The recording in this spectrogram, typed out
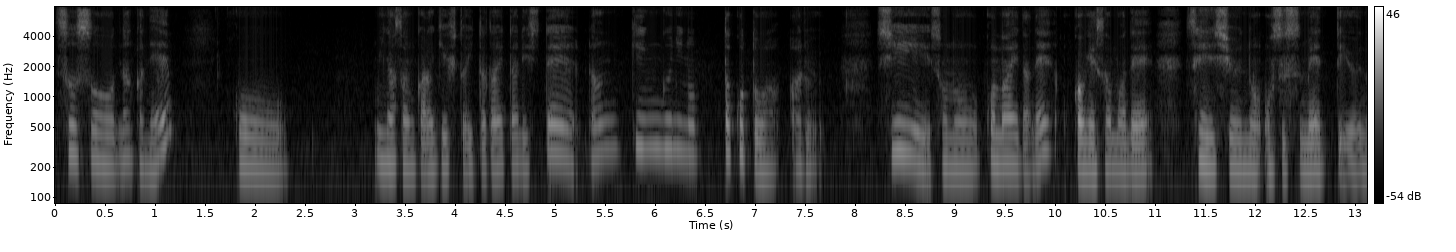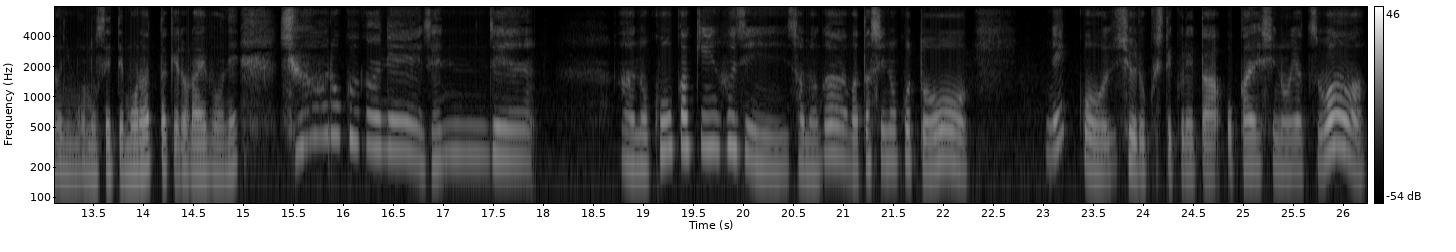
そうそう、なんかね、こう、皆さんからギフトいただいたりして、ランキングに載ったことはあるし、その、この間ね、おかげさまで、先週のおすすめっていうのにも載せてもらったけど、ライブをね、収録がね、全然、あの、高課金夫人様が私のことを、ね、こう収録してくれたお返しのやつは、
